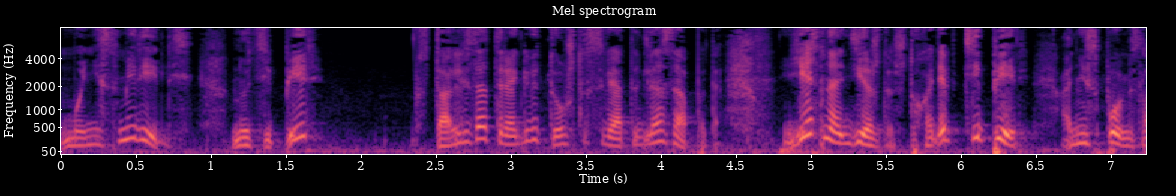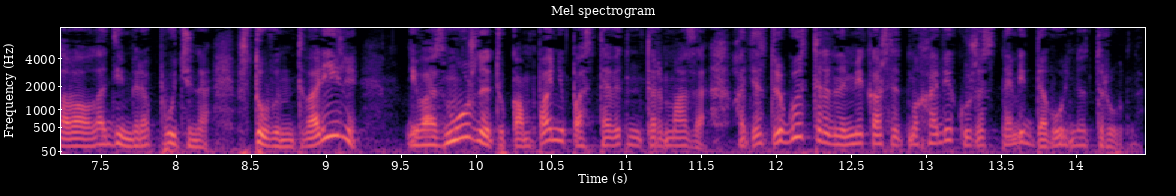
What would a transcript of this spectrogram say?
Мы не смирились. Но теперь стали затрагивать то, что свято для Запада. Есть надежда, что хотя бы теперь они вспомнят слова Владимира Путина, что вы натворили, и, возможно, эту компанию поставят на тормоза. Хотя, с другой стороны, мне кажется, этот маховик уже остановить довольно трудно.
